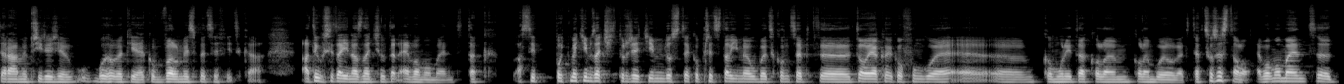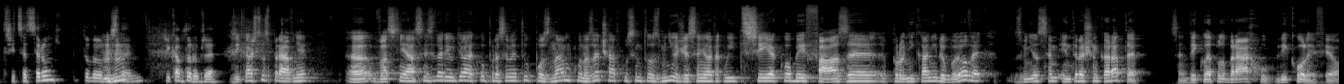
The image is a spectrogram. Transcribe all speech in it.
která mi přijde, že u bojovek je jako velmi specifická. A ty už si tady naznačil ten Eva moment, tak asi pojďme tím začít, protože tím dost jako představíme vůbec koncept eh, to, jak jako funguje eh, eh, komunita kolem, kolem bojovek. Tak co se stalo? Evo moment 37 to byl, mm-hmm. myslím. Říkám to dobře. Říkáš to správně. Eh, vlastně já jsem si tady udělal jako pro sebe tu poznámku. Na začátku jsem to zmínil, že jsem měl takový tři jakoby, fáze pronikání do bojovek. Zmínil jsem International Karate. Jsem vyklepl bráchu, kdykoliv, jo.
